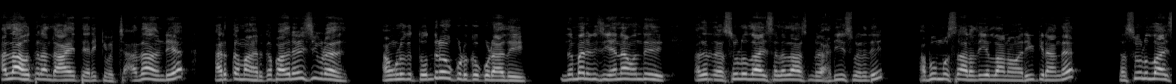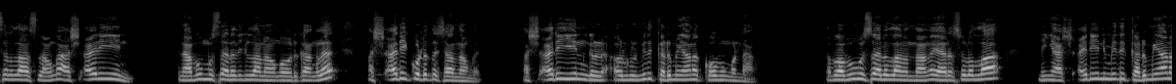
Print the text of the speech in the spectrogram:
அல்லாஹத்தில் அந்த ஆயத்தை இறக்கி வச்சா அதான் அதனுடைய அர்த்தமாக இருக்கு. அப்போ அதை நினைச்சக்கூடாது அவங்களுக்கு தொந்தரவு கொடுக்கக்கூடாது இந்த மாதிரி நினைச்சு ஏன்னா வந்து அது ரசூலுல்லாய் சல்லாஸ் ஹதீஸ் வருது. அபு முசா ரதியுல்லான் அறிவிக்கிறாங்க. ரசூலுல்லாய் சல்லாஸ்ல அவங்க அஷ்அரீன் அபு முசா ரதியுல்லான் அவங்க இருக்காங்களே அஷ்அரி கூட்டத்தை சார்ந்தவங்க. அஷ்அரீன்கள் அவர்கள் மீது கடுமையான கோபம் கொண்டாங்க. அப்போ அபு முசா அல்லான் வந்தாங்க யார சொல்லலாம் அஷ் அரியின் மீது கடுமையான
